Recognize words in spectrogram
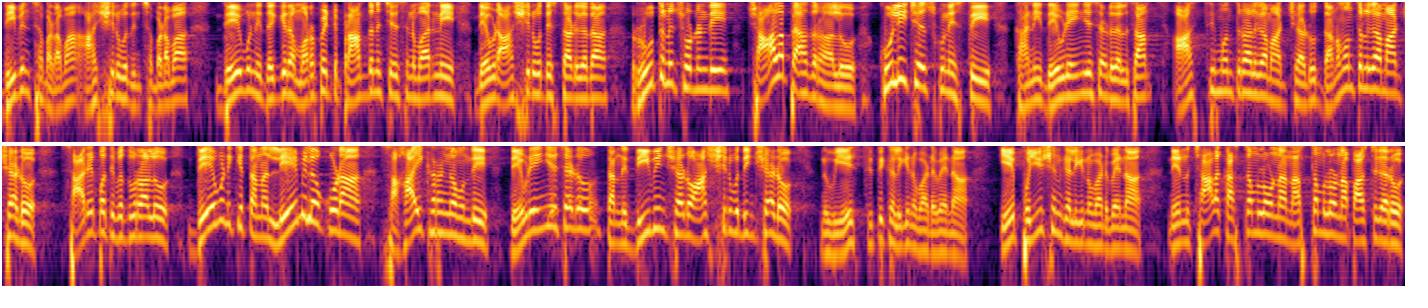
దీవించబడవా? ఆశీర్వదించబడవా? దేవుని దగ్గర మొరపెట్టి ప్రార్థన చేసిన వారిని దేవుడు ఆశీర్వదిస్తాడు కదా? రూతును చూడండి చాలా పేదరాలు కూలీ చేసుకునే స్థితి కానీ దేవుడు ఏం చేశాడు తెలుసా? ఆస్తిమంతురాలుగా మార్చాడు ధనవంతులుగా మార్చాడు. సారేపతి విధురాలు దేవునికి తన లేమిలో కూడా సహాయకరంగా ఉంది. దేవుడు ఏం చేశాడు? తనని దీవించాడు ఆశీర్వదించాడు. నువ్వు ఏ స్థితి కలిగిన వాడవైనా ఏ పొజిషన్ కలిగిన వాడివైనా నేను చాలా కష్టంలో ఉన్నా నష్టంలో ఉన్న పాస్టర్ గారు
